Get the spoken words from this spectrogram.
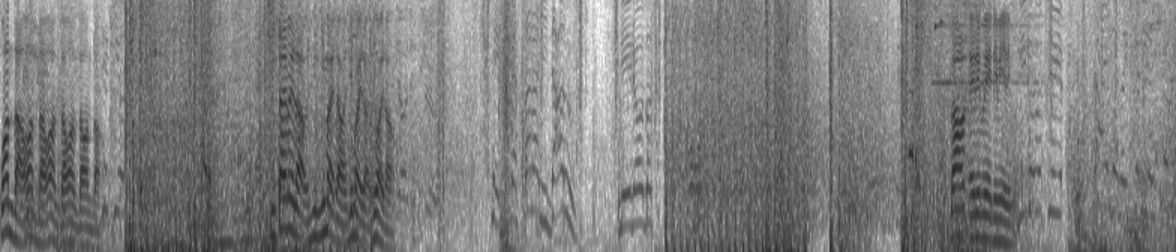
ワンダーワンダーワンダーワンダーワンダー。2体目だ。2, 枚だ。2枚だ。2枚だ。ダウン。リロードダウンエリミエリミエリミリロード中よ最後の怒りをして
